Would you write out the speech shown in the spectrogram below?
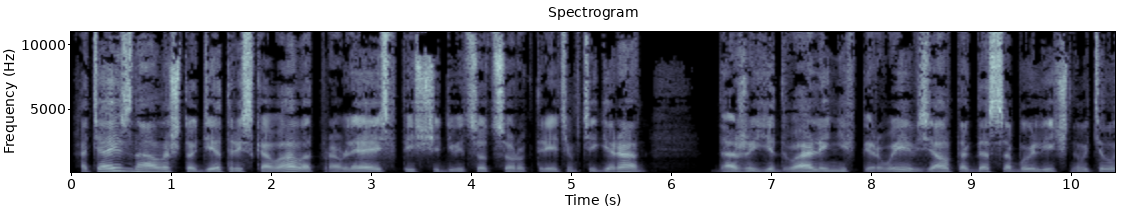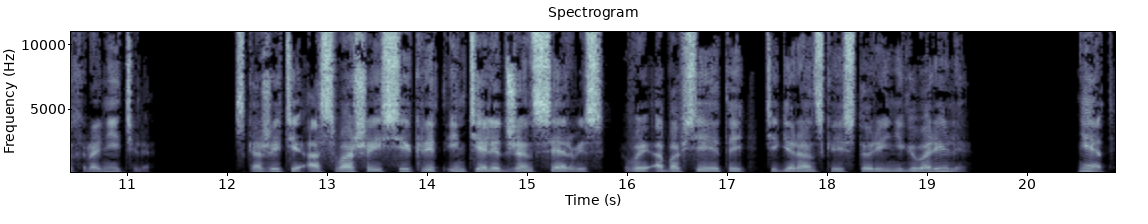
Хотя и знала, что дед рисковал, отправляясь в 1943 в Тегеран, даже едва ли не впервые взял тогда с собой личного телохранителя. Скажите, а с вашей Secret Intelligence Service вы обо всей этой тегеранской истории не говорили? Нет,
